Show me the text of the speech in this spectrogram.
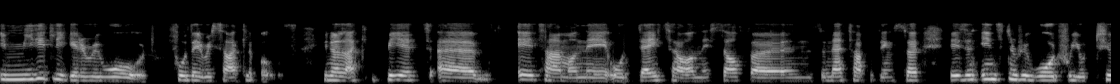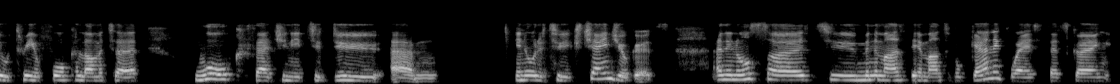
immediately get a reward for their recyclables. You know, like be it um, airtime on there or data on their cell phones and that type of thing. So there's an instant reward for your two, three, or four kilometer walk that you need to do um, in order to exchange your goods. And then also to minimize the amount of organic waste that's going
